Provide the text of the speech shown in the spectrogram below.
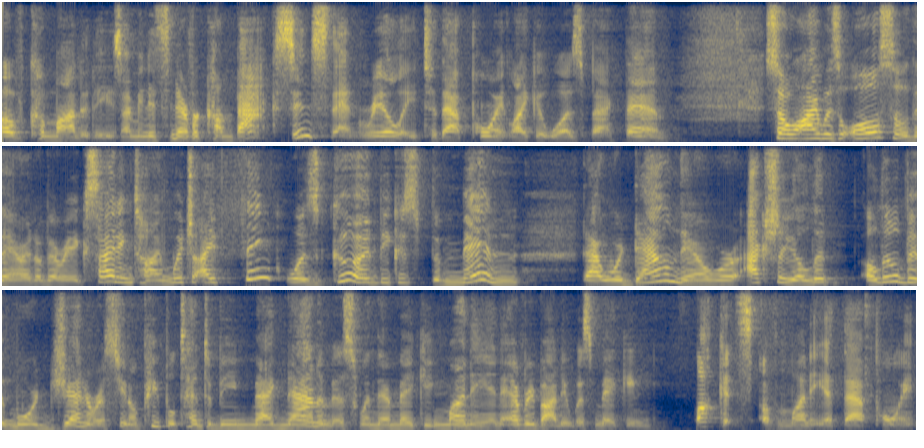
of commodities. I mean, it's never come back since then, really, to that point like it was back then. So I was also there at a very exciting time, which I think was good because the men that were down there were actually a, li- a little bit more generous. You know, people tend to be magnanimous when they're making money, and everybody was making buckets of money at that point.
